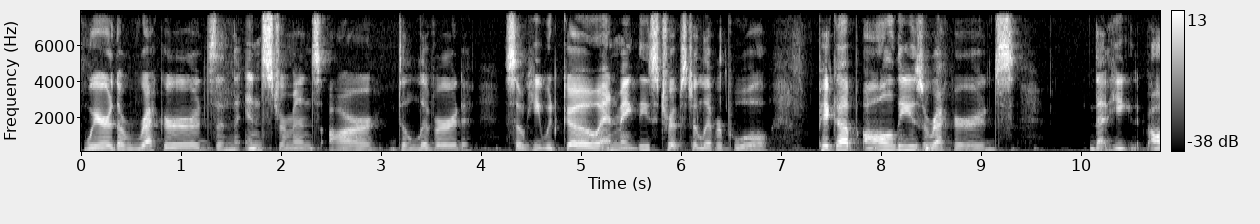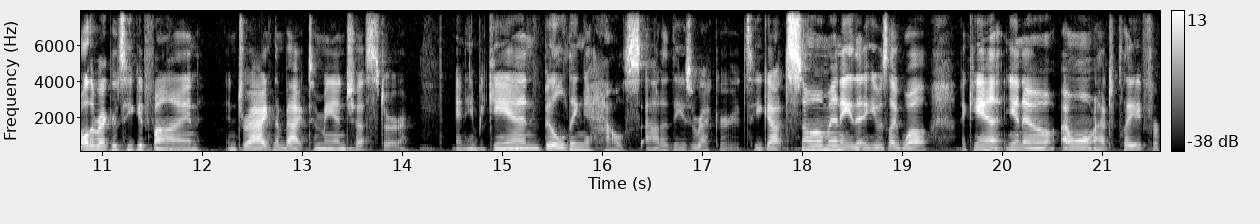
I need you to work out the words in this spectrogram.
where the records and the instruments are delivered. So he would go and make these trips to Liverpool, pick up all these records that he all the records he could find and drag them back to Manchester. And he began building a house out of these records. He got so many that he was like, "Well, I can't, you know, I won't have to pay for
